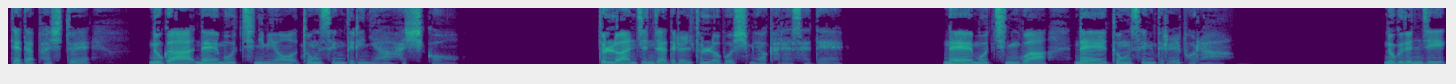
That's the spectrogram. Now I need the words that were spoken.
대답하시되 누가 내 모친이며 동생들이냐 하시고 둘러앉은 자들을 둘러보시며 가라사대 내 모친과 내 동생들을 보라. 누구든지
